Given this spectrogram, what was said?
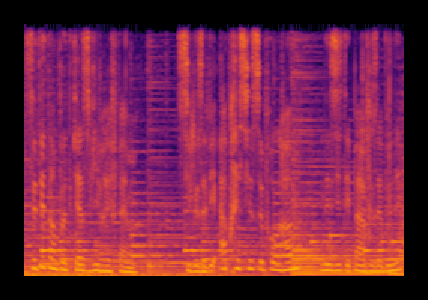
C'était un podcast Vivre FM. Si vous avez apprécié ce programme, n'hésitez pas à vous abonner.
